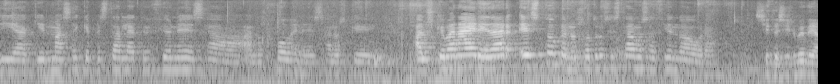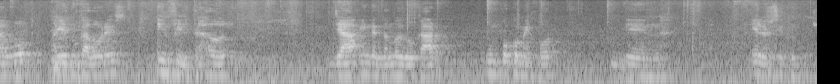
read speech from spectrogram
Y a quien más hay que prestarle atención es a, los jóvenes, a los, que, a los que van a heredar esto que nosotros estamos haciendo ahora. Si te sirve de algo, hay educadores infiltrados ya intentando educar un poco mejor en los institutos.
